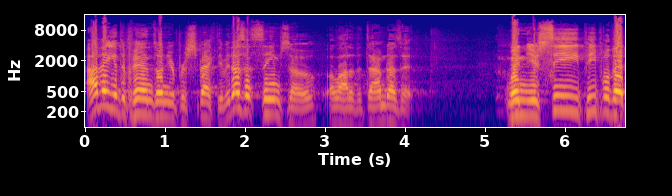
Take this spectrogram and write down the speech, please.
I think it depends on your perspective. It doesn't seem so a lot of the time, does it? when you see people that,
